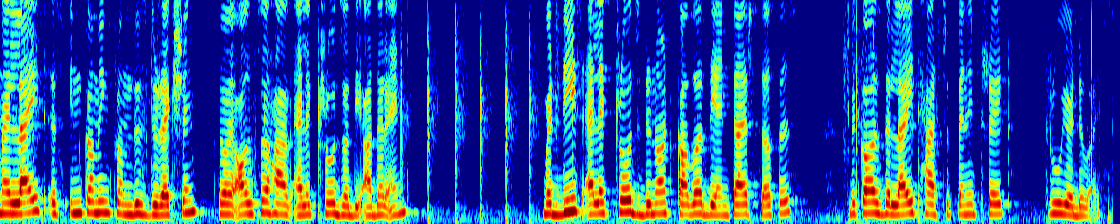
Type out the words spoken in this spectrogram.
my light is incoming from this direction. So, I also have electrodes at the other end, but these electrodes do not cover the entire surface because the light has to penetrate through your device.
